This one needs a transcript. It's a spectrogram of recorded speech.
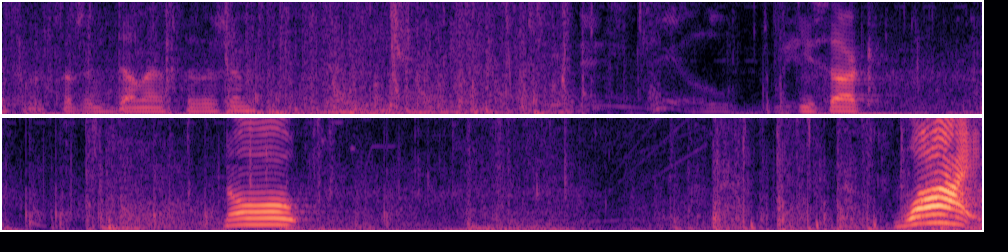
is someone in such a dumbass position? You suck. No! Why?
